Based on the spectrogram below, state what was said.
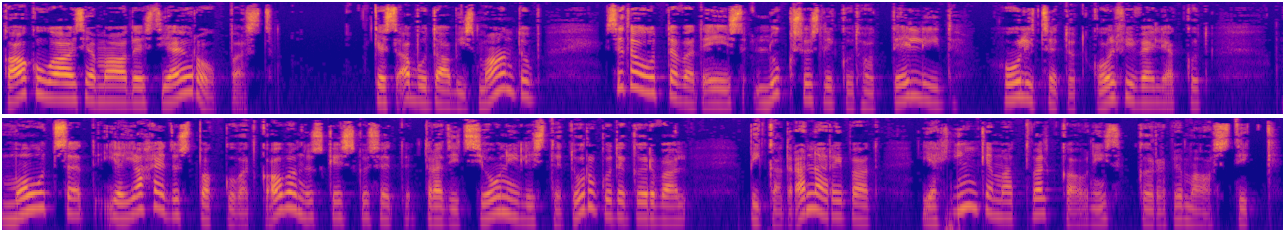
Kagu-Aasia maadest ja Euroopast. kes Abu Dhabis maandub, seda ootavad ees luksuslikud hotellid, hoolitsetud golfiväljakud, moodsad ja jahedust pakkuvad kaubanduskeskused traditsiooniliste turgude kõrval, pikad rannaribad ja hingematvalt kaunis kõrbemaastik.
